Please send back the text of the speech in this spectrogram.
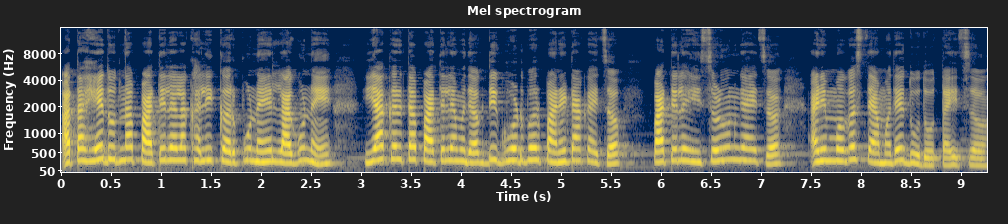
आता हे दूध ना पातेल्याला खाली करपू नये लागू नये याकरिता पातेल्यामध्ये अगदी घोटभर पाणी टाकायचं पातेलं हिसळून घ्यायचं आणि मगच त्यामध्ये दूध ओतायचं.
